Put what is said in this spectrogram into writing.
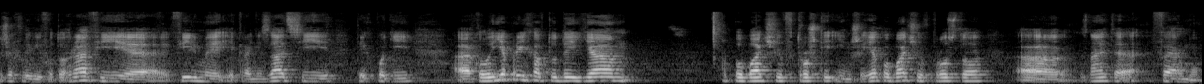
жахливі фотографії, фільми, екранізації тих подій. Коли я приїхав туди, я побачив трошки інше. Я побачив просто, е, знаєте, ферму.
